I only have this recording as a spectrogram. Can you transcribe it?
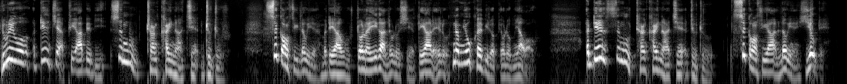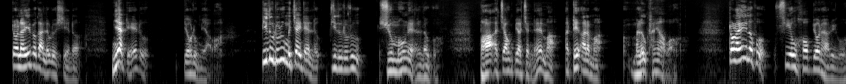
လူတွေကိုအတင်းအကျပ်ဖိအားပေးပြီးစစ်မှုထမ်းခိုင်းတာချင်းအတူတူစစ်ကောင်စီလုပ်ရင်မတရားဘူးတော်လှန်ရေးကလုပ်လို့ရှိရင်တရားတယ်လို့နှစ်မျိုးခွဲပြီးတော့ပြောလို့မရပါဘူးအတင်းစစ်မှုထမ်းခိုင်းတာချင်းအတူတူစစ်ကောင်စီကလုပ်ရင်ရုပ်တယ်တော်လိုင်းရေးဘက်ကလုပ်လို့ရှိရင်တော့မြတ်တယ်လို့ပြောလို့မရပါဘူးပြည်သူလူထုမကြိုက်တဲ့လို့ပြည်သူလူထုယွံမုန်းတဲ့အလုပ်ကို ဘာအကြောင်းပြချက်နဲ့မှအတင်းအဓမ္မမလုပ်ခိုင်းရပါဘူးတော်လိုင်းရေးလုပ်ဖို့စီယုံဟောပြောတာတွေကို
